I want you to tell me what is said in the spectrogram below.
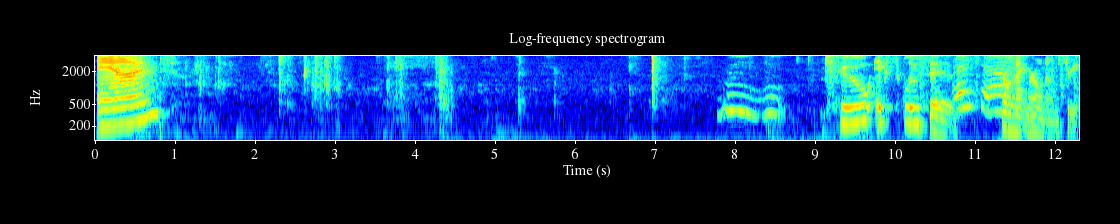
and two exclusives from Nightmare on Elm Street.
